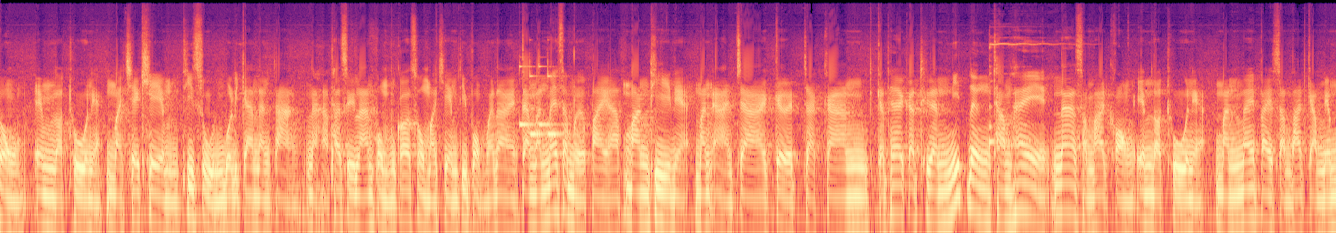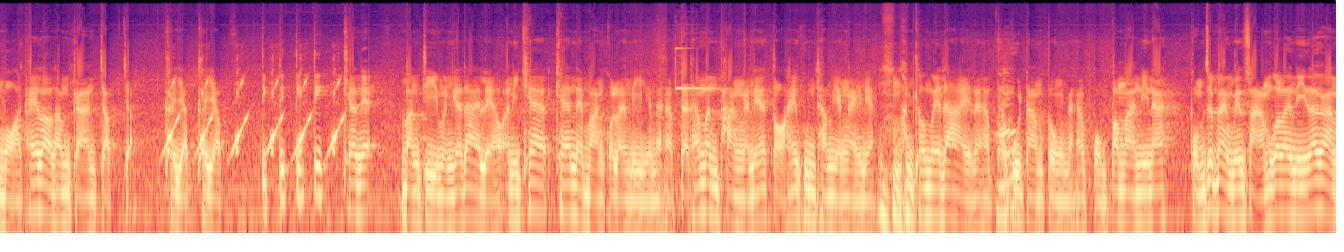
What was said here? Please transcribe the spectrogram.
ส่ง M.2 เนี่ยมาเช็คเคลมที่ศูนย์บริการต่างๆนะครับถ้าซื้อร้านผมก็ส่งมาเคลมที่ผมก็ได้ แต่มันไม่เสมอไปครับ บางทีเนี่ยมันอาจจะเกิดจากการกระแทกกระเทือนนิดนึงทำให้หน้าสัมผัสของ M.2 เนี่ยมันไม่ไปสัมผัสกับเมมบอร์ดให้เราทำการจับจับขยับขยับติ๊กติ๊กติ๊กติ๊กแค่เนี้ย บางทีมันก็ได้แล้ว อันนี้แค่แค่ในบางกรณีนะครับ แต่ถ้ามันพังอันเนี้ยต่อให้คุณทำยังไงเนี่ย มันก็ไม่ได้นะครับ ถ้าพูดตามตรงนะครับ ผมประมาณนี้นะ ผมจะแบ่งเป็น 3 กรณีแล้วกัน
